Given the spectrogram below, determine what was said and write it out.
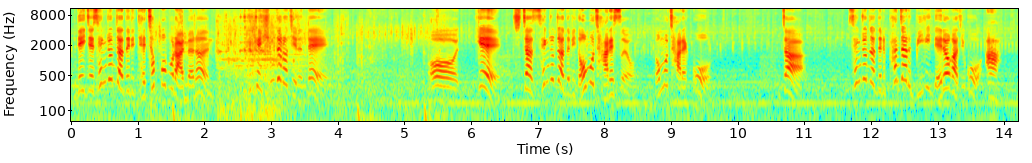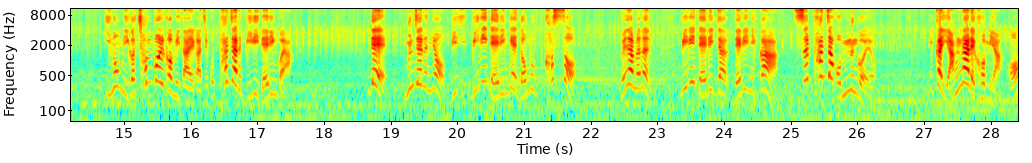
근데 이제 생존자들이 대처법을 알면은 이렇게 힘들어지는데 어 이게 진짜 생존자들이 너무 잘했어요 너무 잘했고 자 생존자들이 판자를 미리 내려가지고 아 이놈 이거 천벌검이다 해가지고 판자를 미리 내린 거야. 근데 문제는요 미, 미리 내린 게 너무 컸어. 왜냐면은 미리 내리자 내리니까 쓸 판자가 없는 거예요. 그러니까 양날의 검이야. 어?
